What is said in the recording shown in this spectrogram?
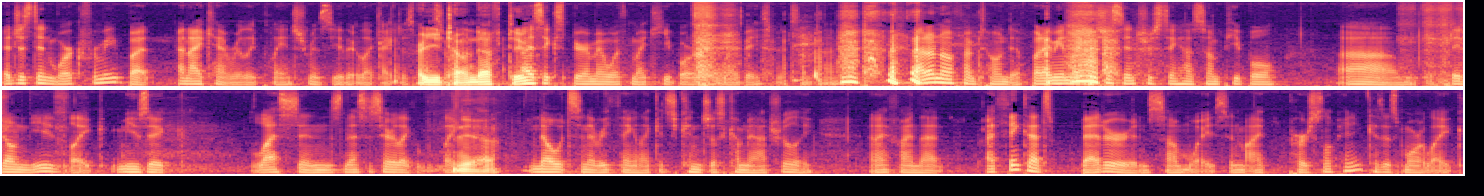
it just didn't work for me. But and I can't really play instruments either. Like I just. Are you mess around. tone deaf too? I just experiment with my keyboard in my basement sometimes. I don't know if I'm tone deaf, but I mean, like, it's just interesting how some people, um, they don't need like music lessons necessarily, like like Yeah. notes and everything. Like it can just come naturally, and I find that I think that's better in some ways, in my personal opinion, because it's more like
